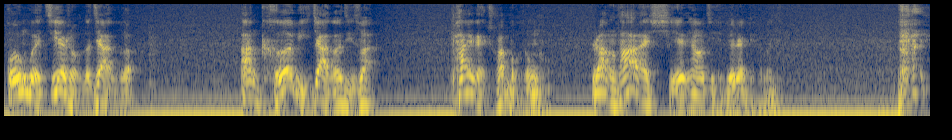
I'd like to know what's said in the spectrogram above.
郭文贵接手的价格，按可比价格计算，拍给川普总统，让他来协调解决这里的问题。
